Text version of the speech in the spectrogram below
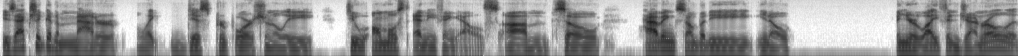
is actually going to matter like disproportionately to almost anything else. Um, so having somebody, you know, in your life in general,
